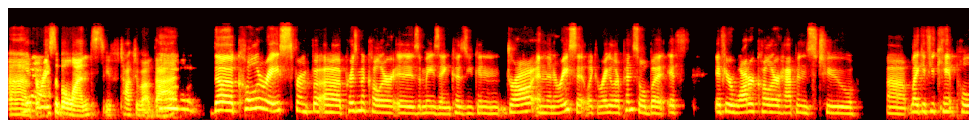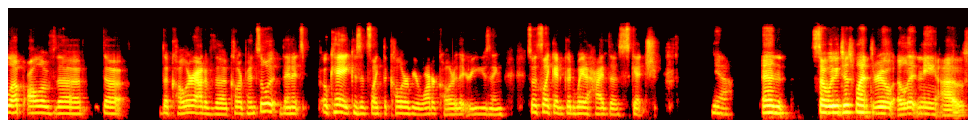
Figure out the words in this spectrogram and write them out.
Um, Yeah. Erasable ones. You've talked about that. Ooh, The Col-Erase from uh, Prismacolor is amazing because you can draw and then erase it like a regular pencil. But if if your watercolor happens to uh, like if you can't pull up all of the the the color out of the color pencil, then it's okay because it's like the color of your watercolor that you're using. So it's like a good way to hide the sketch. Yeah. And so we just went through a litany of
